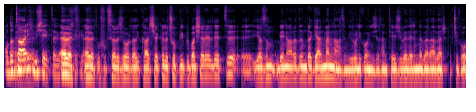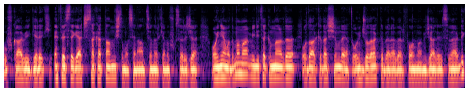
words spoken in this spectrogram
O da tarihi bir şeydi tabii. Evet, evet. Ufuk Sarıcı orada Karşıyaka'yla çok büyük bir başarı elde etti. Ee, yazın beni aradığında gelmen lazım. Euroleague oynayacağız hani tecrübelerinle beraber. Çünkü o Ufuk abi gerek Efes'te gerçi sakatlanmıştım o sene antrenörken Ufuk Sarıcı. Oynayamadım ama milli takımlarda o da arkadaşlığımı da yaptı. Oyuncu olarak da beraber forma mücadelesi verdik.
